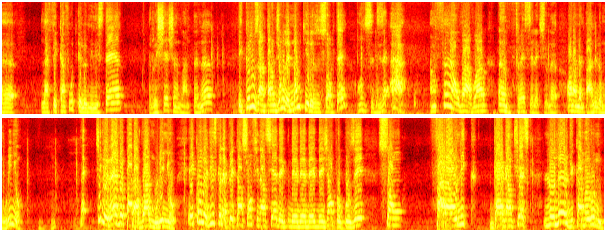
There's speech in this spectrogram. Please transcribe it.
euh, la FECAFOOT et le ministère recherchent un entraîneur et que nous entendions les noms qui ressortaient, on se disait, ah, enfin on va avoir un vrai sélectionneur. On a même parlé de Mourinho. Mais qui ne rêve pas d'avoir Mourinho Et qu'on me dise que les prétentions financières des gens proposés sont pharaoniques, gargantuesques. L'honneur du Cameroun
